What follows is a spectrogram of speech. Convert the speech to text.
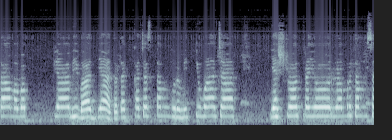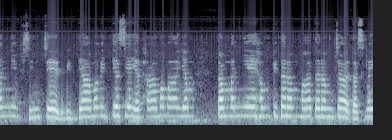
तामवप्याभिवाद्य ततः कचस्तं गुरुमित्युवाच। यः श्रोत्रयोरमृतं सन्निसिञ्चेद्विद्यामविद्यस्य यथा ममायं। तं मन्येऽहं पितरं मातरं च तस्मै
